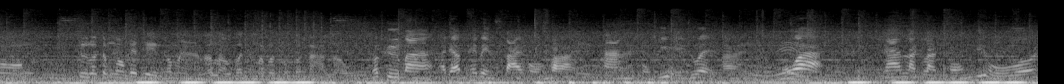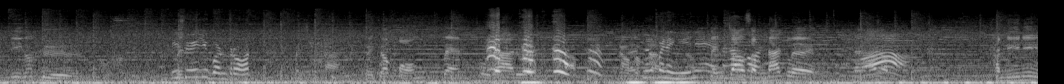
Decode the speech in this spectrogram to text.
มอง คือเราจะมองแค่เทรนเข้ามา แล้วเราก็จะมาผสมผสานเราก็คือมา adapt ให้เป็นสไตล์ของใช่ทางของพี่เองด้วยใช่เพราะว่างานหลักๆของพี่โอนี่ก็คือมีชีวิตอยู่บนรถไม่ใช่ค่ะเป็นเจ้าของแบรนด์โซดาด้วยเจ้าเรื่องเป็นอย่างนี้นี่เองเป็นเจ้าสำนักเลยนะครับว่าคันนี้นี่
